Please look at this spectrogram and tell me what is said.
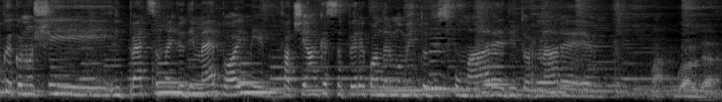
Tu che conosci il pezzo meglio di me, poi mi facci anche sapere quando è il momento di sfumare, di tornare. Ma guarda,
